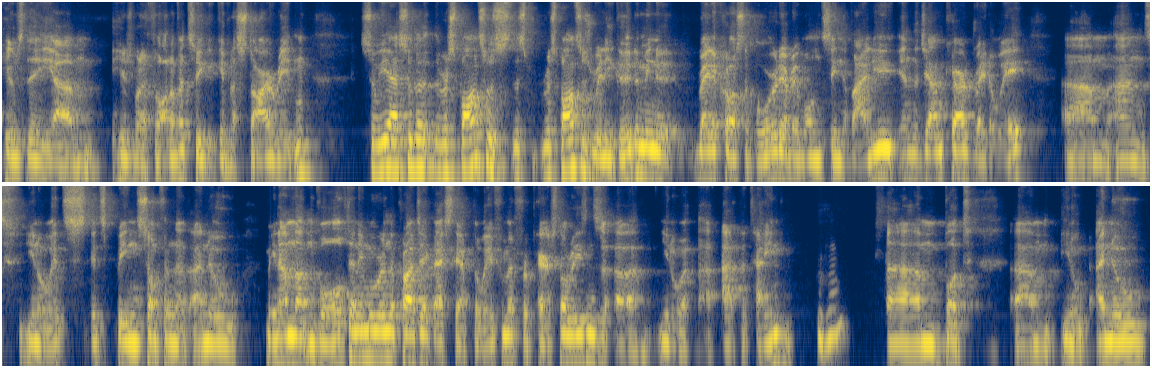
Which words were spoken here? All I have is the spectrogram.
here's the here's what I thought of it. So you could give it a star rating so yeah, so the, the response was this response was really good. I mean, right across the board, everyone's seen the value in the jam card right away, um, and you know, it's it's been something that I know. I mean, I'm not involved anymore in the project. I stepped away from it for personal reasons. Uh, you know, at, at the time, mm-hmm. um, but um, you know, I know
